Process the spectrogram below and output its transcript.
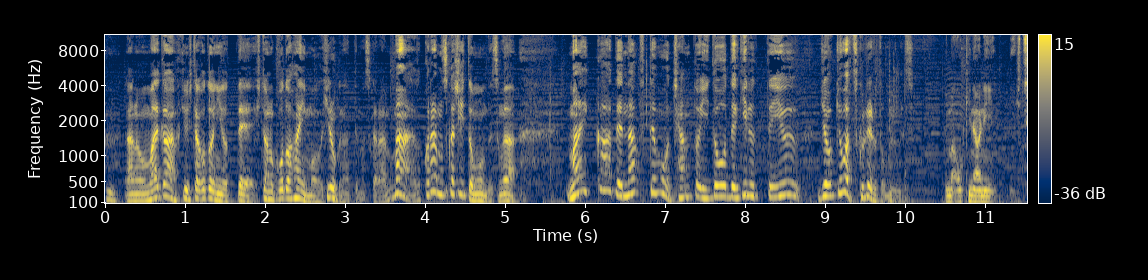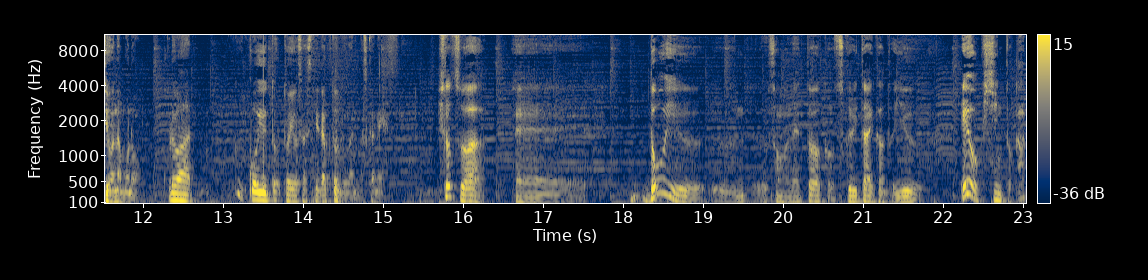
う、うん、あのマイカーが普及したことによって、人の行動範囲も広くなってますから、まあ、これは難しいと思うんですが、マイカーでなくてもちゃんと移動できるっていう状況は作れると思うんです、うん、今、沖縄に必要なもの、これはこういう問いをさせていただくとどうなりますかね？一つは、えー、どういうそのネットワークを作りたいかという絵をきちんと描く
